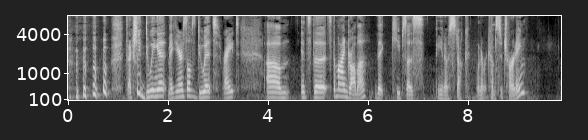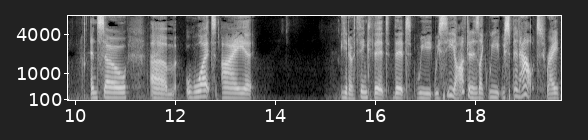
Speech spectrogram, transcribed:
it's actually doing it, making ourselves do it, right? Um, it's the it's the mind drama that keeps us, you know, stuck whenever it comes to charting. And so um, what I you know think that that we we see often is like we we spin out right?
